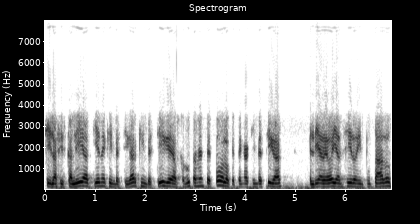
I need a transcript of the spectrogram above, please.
Si la Fiscalía tiene que investigar, que investigue absolutamente todo lo que tenga que investigar. El día de hoy han sido imputados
